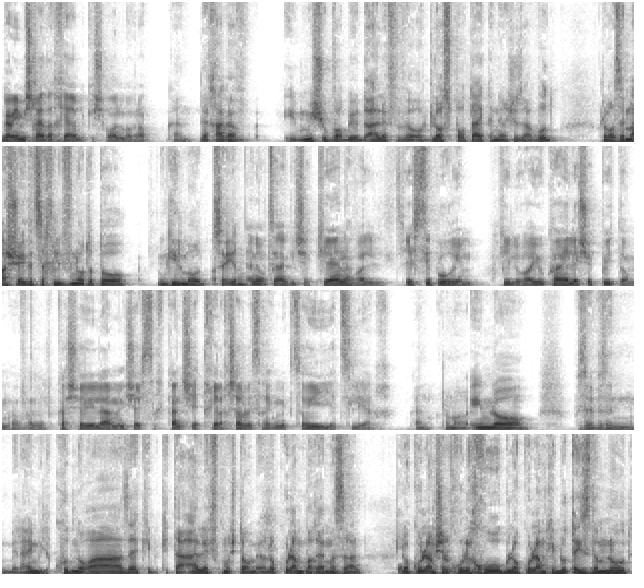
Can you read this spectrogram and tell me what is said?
גם אם יש לך את הכי הרבה כישרון בעולם. כן. דרך אגב, אם מישהו כבר בי"א ועוד לא ספורטאי, כנראה שזה אבוד. כלומר, זה משהו שהיית צריך לבנות אותו מגיל מאוד צעיר. אני רוצה להגיד שכן אבל יש סיפורים כאילו היו כאלה שפתאום אבל קשה לי להאמין ששחקן שיתחיל עכשיו לשחק מקצועי יצליח. כן. כלומר, אם לא... וזה, וזה בעיניי מלכוד נורא זה, כי בכיתה א', כמו שאתה אומר, לא כולם ברי מזל. לא כולם שלחו לחוג, לא כולם קיבלו את ההזדמנות.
